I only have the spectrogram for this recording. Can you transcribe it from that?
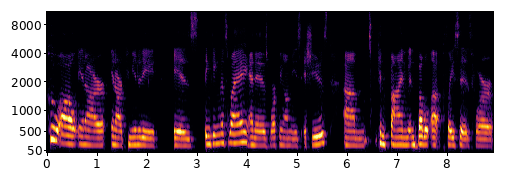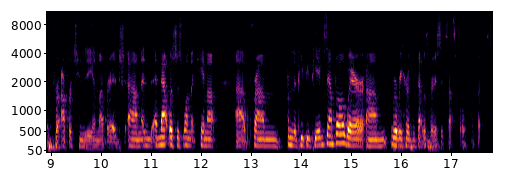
who all in our in our community is thinking this way and is working on these issues um, can find and bubble up places for for opportunity and leverage. Um, and, and that was just one that came up uh, from from the PPP example where um, where we heard that that was very successful for folks.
